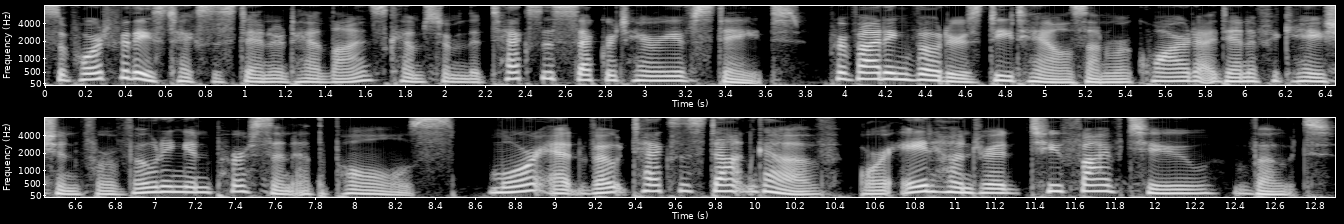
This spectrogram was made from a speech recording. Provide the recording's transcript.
Support for these Texas Standard headlines comes from the Texas Secretary of State, providing voters details on required identification for voting in person at the polls. More at votetexas.gov or 800 252 VOTE.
